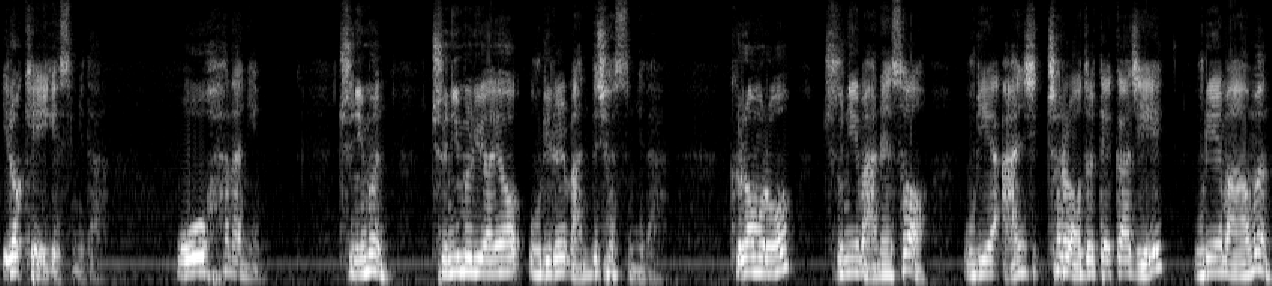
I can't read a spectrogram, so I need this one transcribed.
이렇게 얘기했습니다. 오 하나님, 주님은 주님을 위하여 우리를 만드셨습니다. 그러므로 주님 안에서 우리의 안식처를 얻을 때까지 우리의 마음은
